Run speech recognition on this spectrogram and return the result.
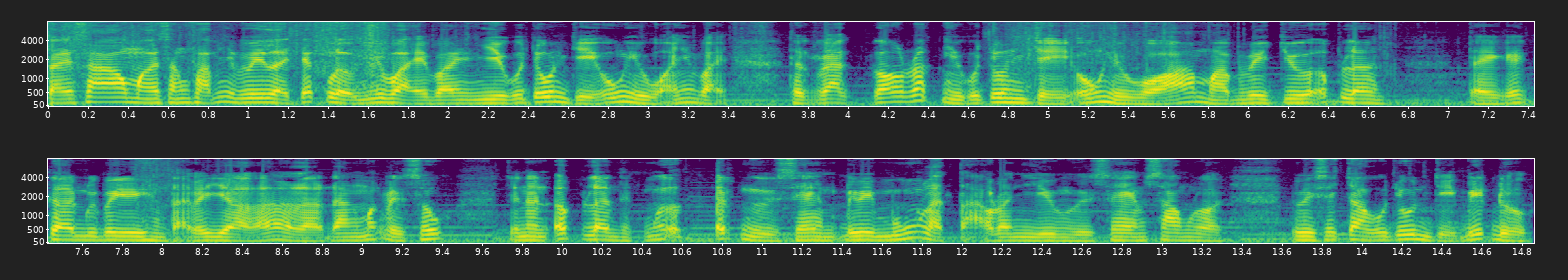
tại sao mà sản phẩm như BB là chất lượng như vậy và nhiều của chú anh chị uống hiệu quả như vậy. Thực ra có rất nhiều của chú anh chị uống hiệu quả mà BB chưa up lên thì cái kênh BB hiện tại bây giờ là đang mất đề xuất cho nên up lên thì cũng ít, ít người xem BB muốn là tạo ra nhiều người xem xong rồi BB sẽ cho cô chú anh chị biết được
